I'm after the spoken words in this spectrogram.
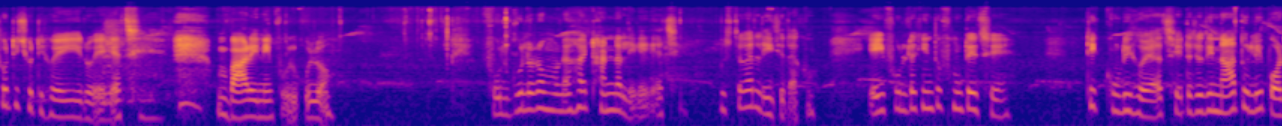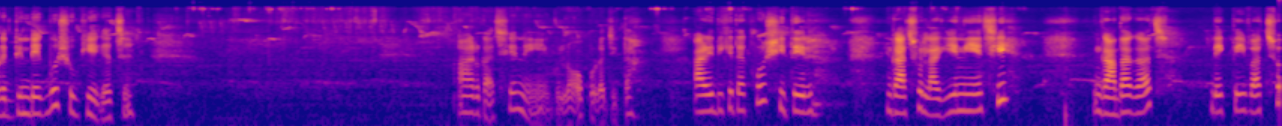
ছোটি ছোটি হয়েই রয়ে গেছে বাড়েনি ফুলগুলো। ফুলগুলোরও মনে হয় ঠান্ডা লেগে গেছে, বুঝতে পারলে? এই যে দেখো, এই ফুলটা কিন্তু ফুটেছে, ঠিক কুঁড়ি হয়ে আছে, এটা যদি না তুলি পরের দিন দেখব শুকিয়ে গেছে। আর গাছে নেই এগুলো অপরাজিতা। আর এদিকে দেখো শীতের গাছও লাগিয়ে নিয়েছি। গাঁদা গাছ দেখতেই পাচ্ছ।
